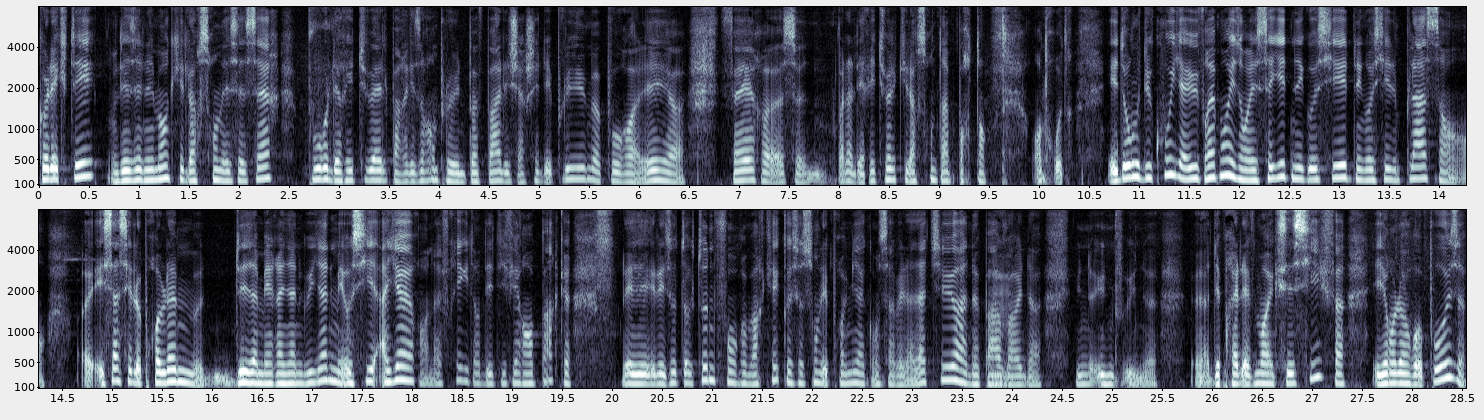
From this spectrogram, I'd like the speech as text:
collecter les éléments qui leur sont nécessaires pour les rituels, par exemple. Ils ne peuvent pas aller chercher des plumes pour aller euh, faire euh, ce, voilà, les rituels qui leur sont importants, entre autres. Et donc, du coup, il y a eu vraiment, ils ont essayé de négocier, de négocier une place. En, euh, et ça, c'est le problème des Amérindiens de Guyane, mais aussi ailleurs, en Afrique, dans des différents parcs. Les, autochtones font remarquer que ce sont les premiers à conserver la nature, à ne pas mmh. avoir une, une, une, des prélèvements excessifs, et on leur oppose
